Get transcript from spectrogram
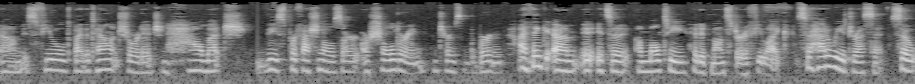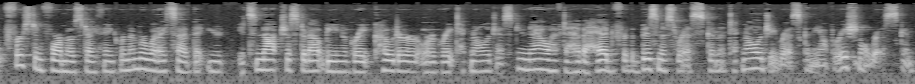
um, is fueled by the talent shortage and how much these professionals are, are shouldering in terms of the burden. I think um, it, it's a, a multi headed monster, if you like. So, how do we address it? So, first and foremost, I think remember what I said that you it's not just about being a great coder or a great technologist. You now have to have a head for the business risk and the technology risk and the operational risk. And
